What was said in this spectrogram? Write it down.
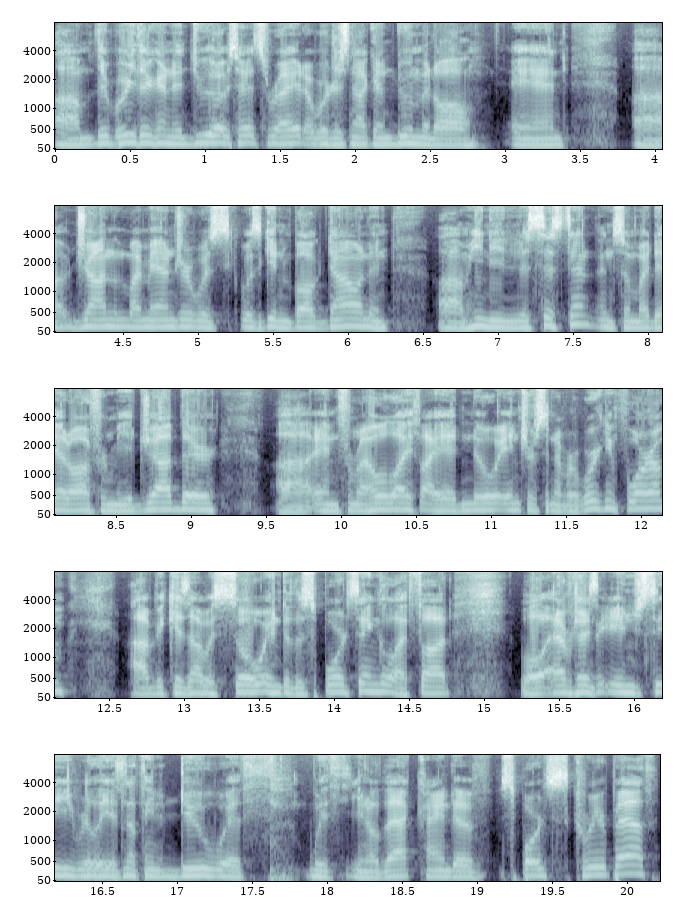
um, we're either going to do websites right or we're just not going to do them at all. And uh, John, my manager, was was getting bogged down and um, he needed an assistant, and so my dad offered me a job there. Uh, and for my whole life, I had no interest in ever working for him uh, because I was so into the sports angle. I thought, well, advertising agency really has nothing to do with with you know that kind of sports career path.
